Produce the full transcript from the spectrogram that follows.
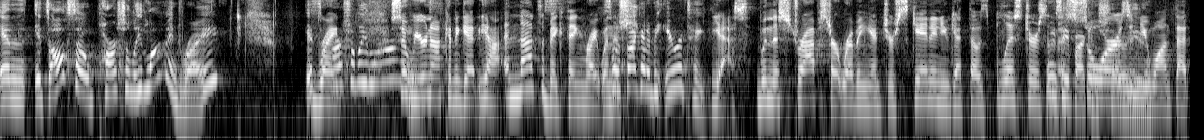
And it's also partially lined, right? It's right. partially lined. So we're not going to get, yeah, and that's a big thing, right? When so it's not going to be irritated. Yes. When the straps start rubbing against your skin and you get those blisters and the sores and you want that,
